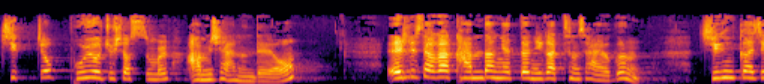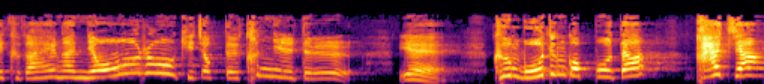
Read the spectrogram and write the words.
직접 보여주셨음을 암시하는데요. 엘리사가 감당했던 이 같은 사역은 지금까지 그가 행한 여러 기적들, 큰 일들, 예, 그 모든 것보다 가장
